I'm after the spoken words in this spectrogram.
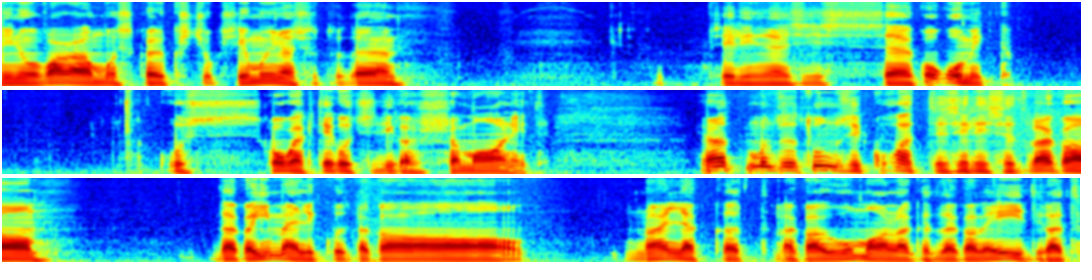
minu varamus ka üks Tšuksi muinasjuttude selline siis kogumik, kus kogu aeg tegutsesid igasugused šamaanid. ja nad mulle tundusid kohati sellised väga, väga imelikud, väga naljakad, väga rumalad, väga veidrad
